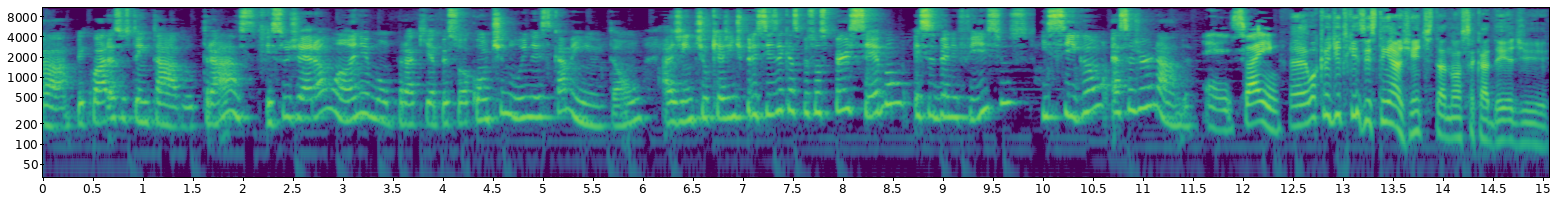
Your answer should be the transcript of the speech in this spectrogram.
a pecuária sustentável traz, isso gera um ânimo para que a pessoa continue nesse caminho. Então, a gente, o que a gente precisa é que as pessoas percebam esses benefícios e sigam essa jornada. É isso aí. É, eu acredito que existem agentes da nossa cadeia de,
